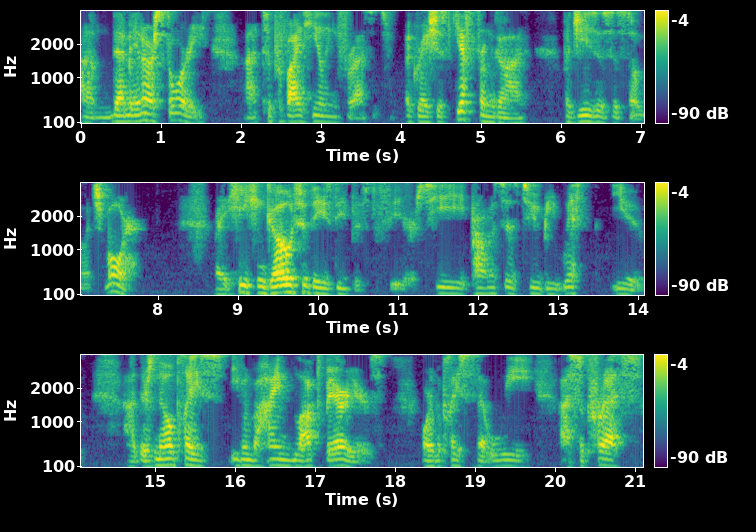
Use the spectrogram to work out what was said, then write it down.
um, them in our story uh, to provide healing for us. It's a gracious gift from God, but Jesus is so much more. Right? He can go to these deepest fears. He promises to be with you. Uh, there's no place, even behind locked barriers, or the places that we uh, suppress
